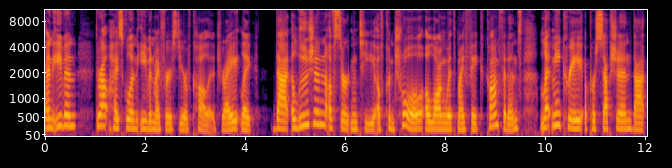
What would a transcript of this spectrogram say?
and even throughout high school and even my first year of college, right? Like that illusion of certainty, of control, along with my fake confidence, let me create a perception that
